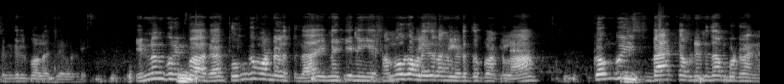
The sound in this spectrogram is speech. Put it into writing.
செந்தில் பாலாஜி அவர்கள். இன்னும் குறிப்பாக கொங்கு மண்டலத்துல இன்னைக்கு நீங்க சமூக வலைதளங்கள் எடுத்து பார்க்கலாம். கொங்கு இஸ் பேக் அப்படின்னு தான் போடுறாங்க.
